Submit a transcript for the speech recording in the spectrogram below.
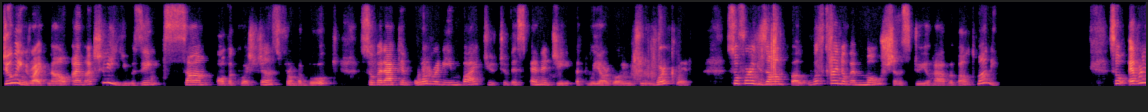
doing right now, I'm actually using some of the questions from the book so that I can already invite you to this energy that we are going to work with. So for example, what kind of emotions do you have about money? So every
